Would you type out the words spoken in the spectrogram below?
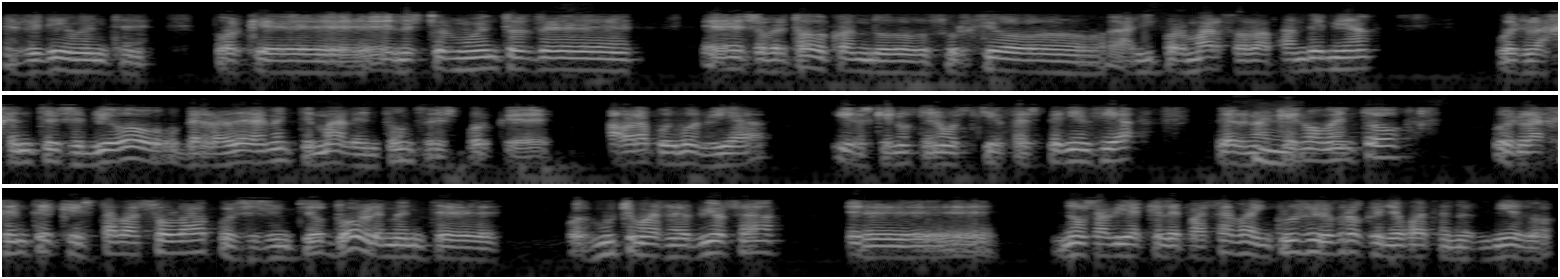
efectivamente, porque en estos momentos de, eh, sobre todo cuando surgió allí por marzo la pandemia, pues la gente se vio verdaderamente mal entonces, porque ahora pues bueno, ya, y es que no tenemos cierta experiencia, pero en Mm. aquel momento, pues la gente que estaba sola, pues se sintió doblemente, pues mucho más nerviosa, eh, no sabía qué le pasaba, incluso yo creo que llegó a tener miedo,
